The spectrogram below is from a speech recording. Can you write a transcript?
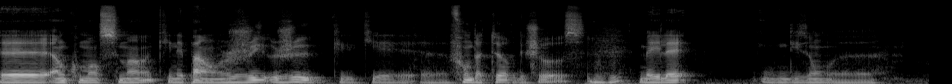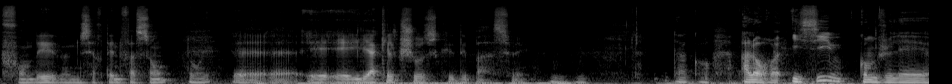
un commencement qui n'est pas un jeu, qui, est fondateur des choses, mhm. mais il est, disons, fondé d'une certaine façon. Et, il y a quelque chose qui dépasse. Oui. Mhm. D'accord. Alors ici, comme je l'ai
